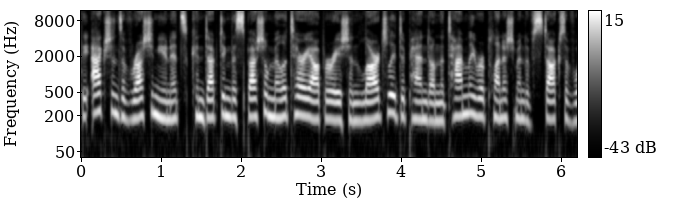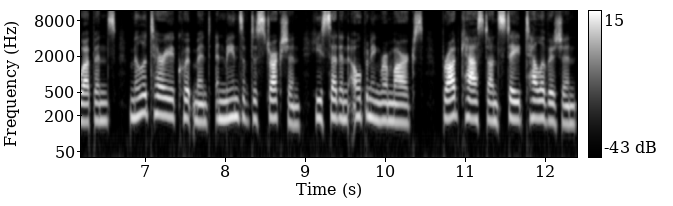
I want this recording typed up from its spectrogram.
The actions of Russian units conducting the special military operation largely depend on the timely replenishment of stocks of weapons, military equipment, and means of destruction, he said in opening remarks, broadcast on state television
